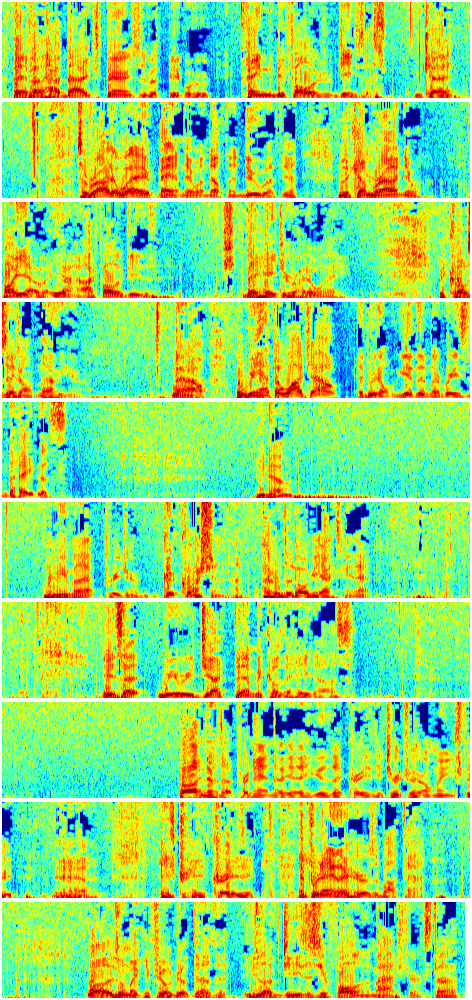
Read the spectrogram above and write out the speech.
They've had bad experiences with people who claim to be followers of Jesus. Okay? So right away, man, they want nothing to do with you. And they come around you, oh yeah, yeah, I follow Jesus. They hate you right away because they don't know you. Now, well, we have to watch out if we don't give them a reason to hate us. You know? What do you mean by that, preacher? Good question. I heard the doggy ask me that. Is that we reject them because they hate us? Oh, I know that Fernando. Yeah, he goes to that crazy church there on Main Street. Yeah, he's crazy. And Fernando hears about that. Well, it don't make you feel good, does it? You love Jesus, you're following the Master and stuff.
